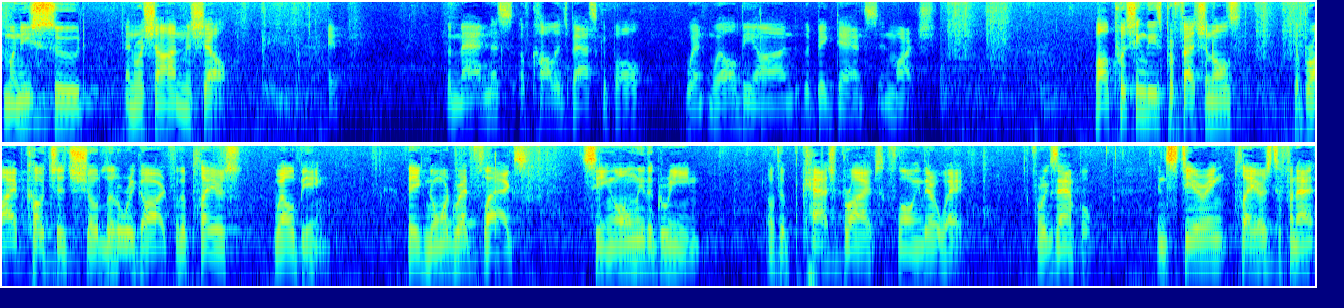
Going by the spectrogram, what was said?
Munish Sood, and Rashan Michel. The madness of college basketball went well beyond the big dance in March. While pushing these professionals, the bribe coaches showed little regard for the players' well being. They ignored red flags, seeing only the green of the cash bribes flowing their way. For example, in steering players to,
